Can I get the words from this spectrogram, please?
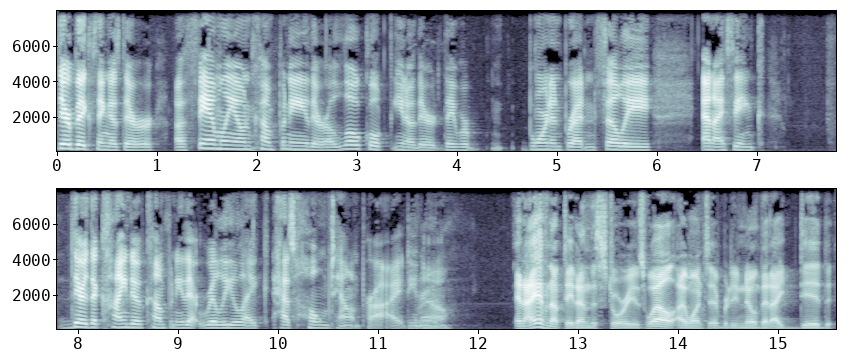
their big thing is they're a family-owned company, they're a local, you know, they're they were born and bred in Philly, and I think they're the kind of company that really like has hometown pride, you know. And I have an update on this story as well. I want everybody to know that I did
